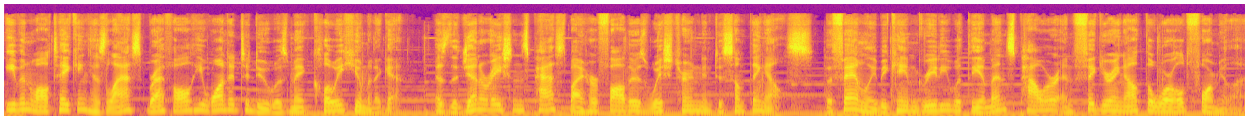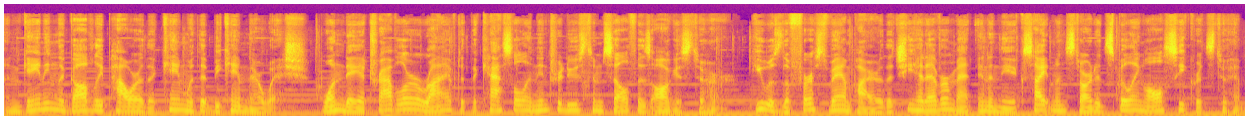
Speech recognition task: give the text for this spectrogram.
Even while taking his last breath all he wanted to do was make Chloe human again. As the generations passed by her father's wish turned into something else. The family became greedy with the immense power and figuring out the world formula and gaining the godly power that came with it became their wish. One day a traveler arrived at the castle and introduced himself as August to her. He was the first vampire that she had ever met and in the excitement started spilling all secrets to him.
